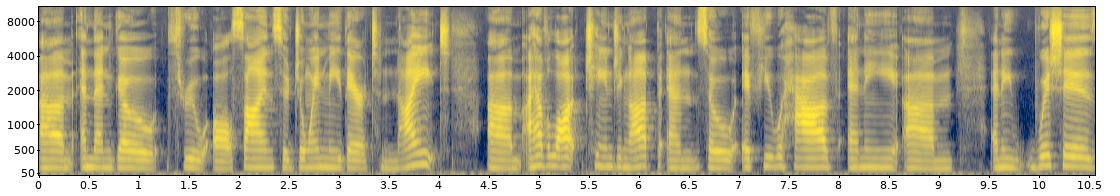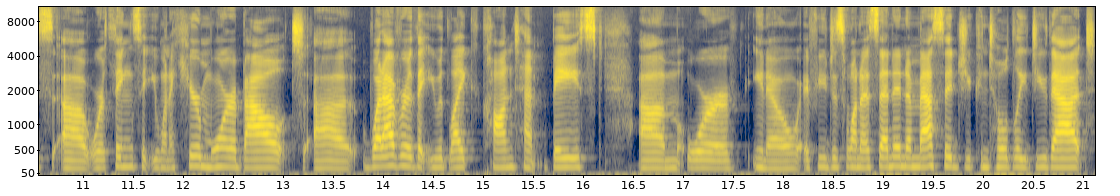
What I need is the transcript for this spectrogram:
um, and then go through all signs. So join me there tonight. Um, I have a lot changing up, and so if you have any um, any wishes uh, or things that you want to hear more about, uh, whatever that you would like content based, um, or you know, if you just want to send in a message, you can totally do that.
